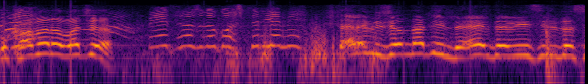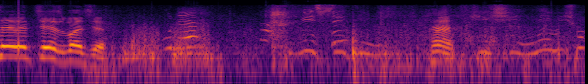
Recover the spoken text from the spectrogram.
Bu kamera bacı. Beni televizyonda göstereyim mi? Televizyonda değil de evde VCD'de seyredeceğiz bacı. Bu ne? VCD mi? He. Kişi neymiş o?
